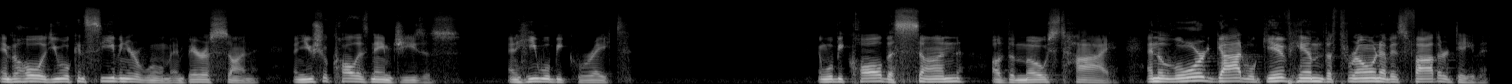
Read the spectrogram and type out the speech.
And behold, you will conceive in your womb and bear a son, and you shall call his name Jesus, and he will be great, and will be called the Son of the Most High and the Lord God will give him the throne of his father David,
